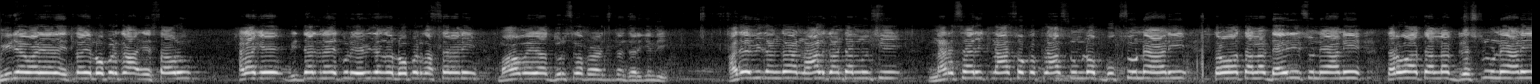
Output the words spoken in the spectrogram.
మీడియా వారు ఎట్లా లోపలికి వేస్తారు అలాగే విద్యార్థి నాయకులు ఏ విధంగా లోపలికి వస్తారని మా మీద దురుసుగా ప్రవర్తించడం జరిగింది. అదేవిధంగా నాలుగు గంటల నుంచి నర్సరీ క్లాస్ ఒక క్లాస్ రూమ్లో బుక్స్ ఉన్నాయని తర్వాత అలా డైరీస్ ఉన్నాయని తర్వాత అలా డ్రెస్సులు ఉన్నాయని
